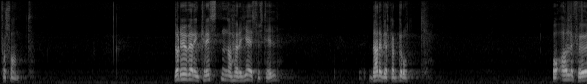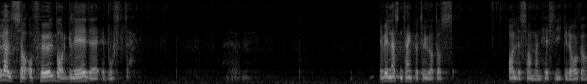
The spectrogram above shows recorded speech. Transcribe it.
forsvant. Da det å være en kristen og høre Jesus til bare virker grått. og alle følelser og følbar glede er borte. Jeg vil nesten tenke og tro at oss alle sammen har slike dager,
